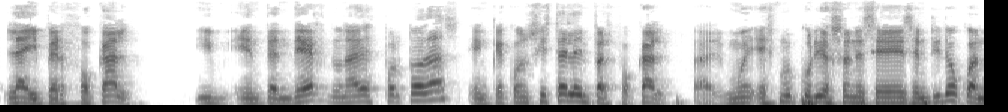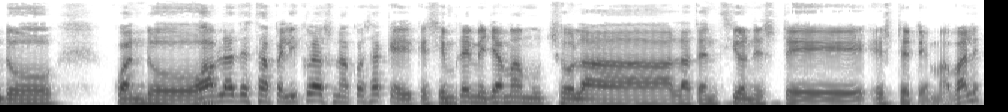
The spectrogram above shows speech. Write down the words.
la hiperfocal y entender de una vez por todas en qué consiste la hiperfocal. Es muy, es muy curioso en ese sentido cuando, cuando hablas de esta película es una cosa que, que siempre me llama mucho la, la atención este, este tema, ¿vale?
